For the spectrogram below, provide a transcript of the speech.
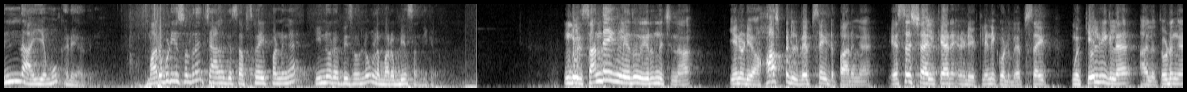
எந்த ஐயமும் கிடையாது. மறுபடியும் சொல்கிறேன் சேனலுக்கு சப்ஸ்கிரைப் பண்ணுங்கள் இன்னொரு எபிசோடில் உங்களை மறுபடியும் சந்திக்கிறேன் உங்களுக்கு சந்தேகங்கள் எதுவும் இருந்துச்சுன்னா என்னுடைய ஹாஸ்பிட்டல் வெப்சைட் பாருங்க. எஸ்எஸ் சைல்ட் கேர் என்னுடைய கிளினிக்கோட வெப்சைட் உங்க கேள்விகளை அதுல தொடுங்க.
